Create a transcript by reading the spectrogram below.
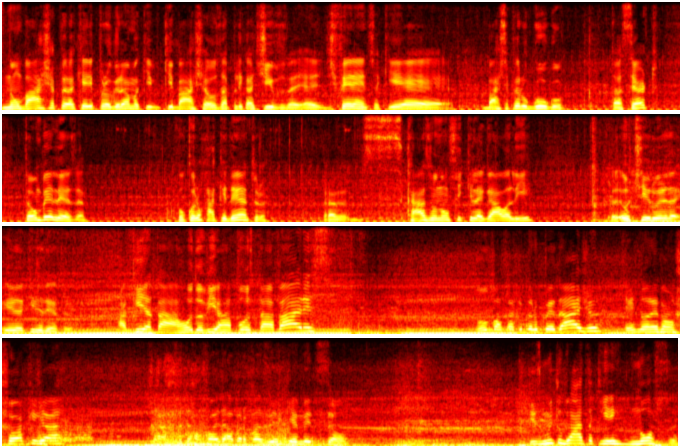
não baixa pelo aquele programa que, que baixa os aplicativos, é, é diferente, isso aqui é baixa pelo Google, tá certo? Então beleza, vou colocar aqui dentro, pra, caso não fique legal ali, eu tiro ele, ele aqui de dentro. Aqui já tá a rodovia Raposo Tavares, vamos passar aqui pelo pedágio, se a gente não levar um choque já, já vai dar pra fazer aqui a medição. Fiz muito gato aqui, hein? Nossa,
